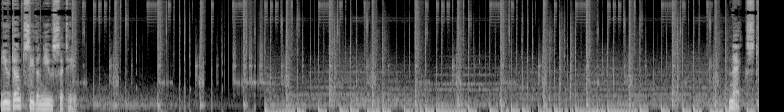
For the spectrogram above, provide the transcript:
you don't see the new city. Next,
